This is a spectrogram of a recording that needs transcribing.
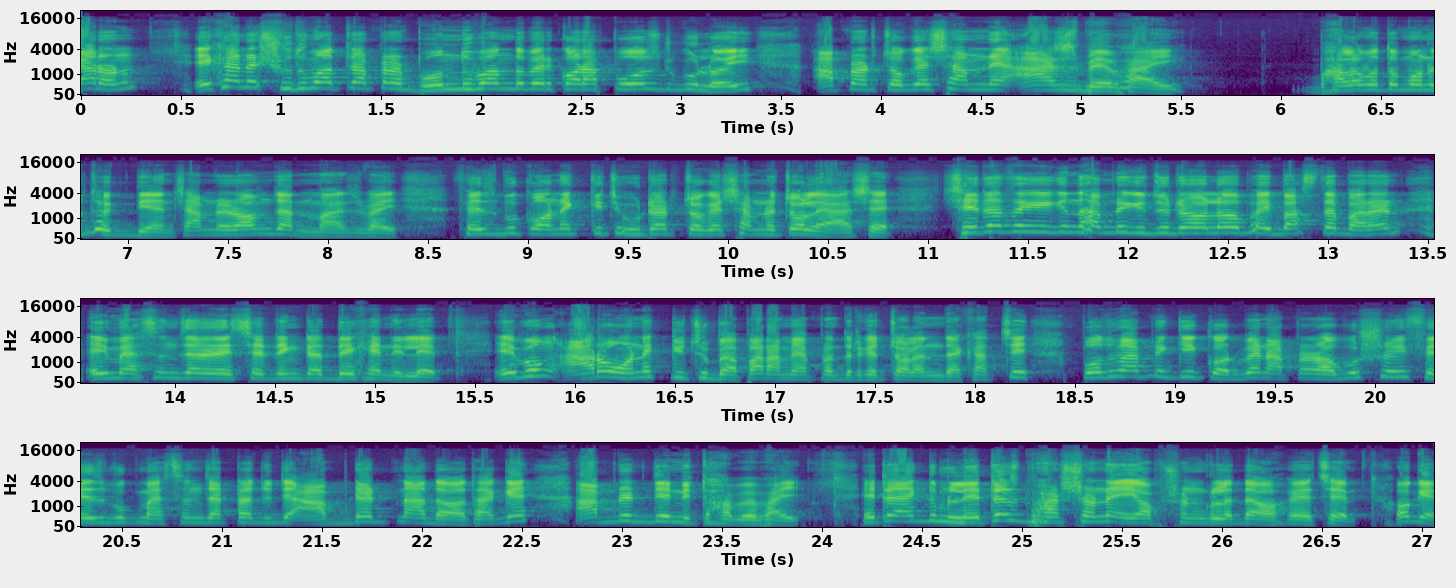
কারণ এখানে শুধুমাত্র আপনার বন্ধু বান্ধবের করা পোস্টগুলোই আপনার চোখের সামনে আসবে ভাই। ভালো মতো মনোযোগ দিয়েন। সামনে রমজান মাস ভাই। ফেসবুক অনেক কিছু উঠার চোখের সামনে চলে আসে। সেটা থেকে কিন্তু আপনি কিছুটা হলেও ভাই বাঁচতে পারেন এই মেসেঞ্জারের এই সেটিংটা দেখে নিলে। এবং আরও অনেক কিছু ব্যাপার আমি আপনাদেরকে চলেন দেখাচ্ছি। প্রথমে আপনি কি করবেন? আপনার অবশ্যই ফেসবুক মেসেঞ্জারটা যদি আপডেট না দেওয়া থাকে আপডেট দিয়ে নিতে হবে ভাই। এটা একদম লেটেস্ট ভার্সনে এই অপশনগুলো দেওয়া হয়েছে। ওকে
